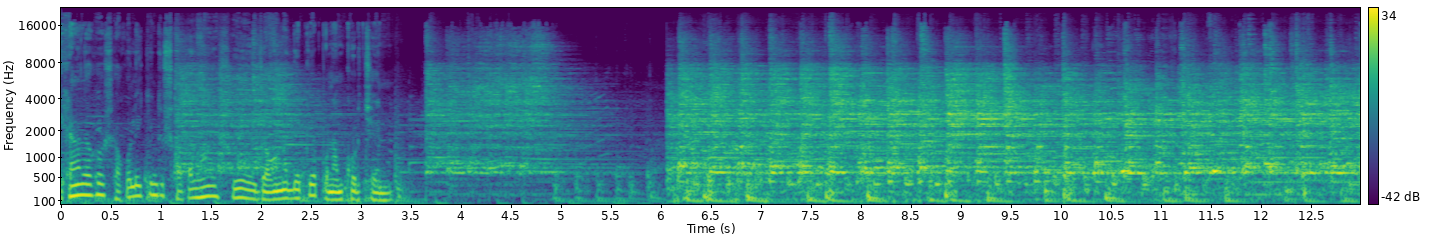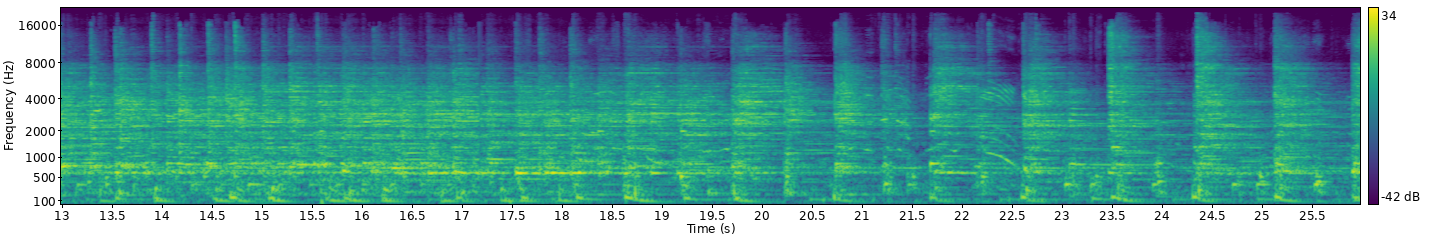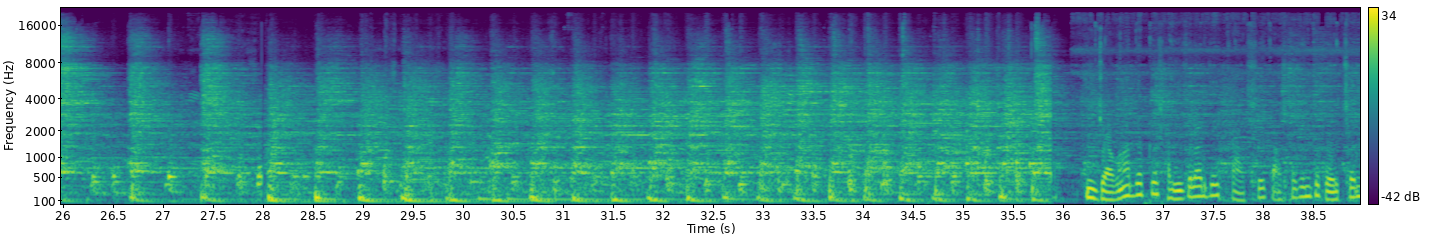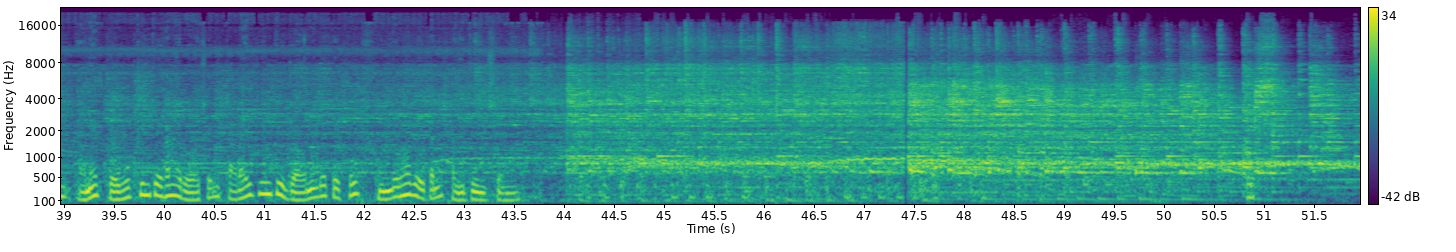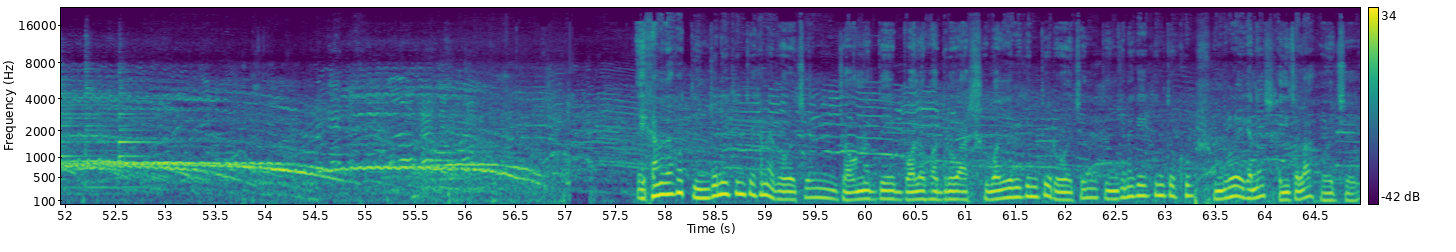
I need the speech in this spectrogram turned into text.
এখানে দেখো সকলেই কিন্তু সকাল হয়ে শুয়ে জগন্নাথ দেবকে প্রণাম করছেন। জগন্নাথ দেবকে সাজিয়ে তোলার যে কাজ, সেই কাজটা কিন্তু করছেন। অনেক প্রভু কিন্তু এখানে রয়েছেন। তারাই কিন্তু জগন্নাথ দেবকে খুব সুন্দরভাবে এখানে সাজিয়ে তুলছেন। এখানে দেখো তিনজনই কিন্তু এখানে রয়েছেন। জগন্নাথ দেব বলভদ্র আর সুভাদেবী কিন্তু রয়েছেন। তিনজনকেই কিন্তু খুব সুন্দর এখানে সাজিয়ে তোলা হয়েছে।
